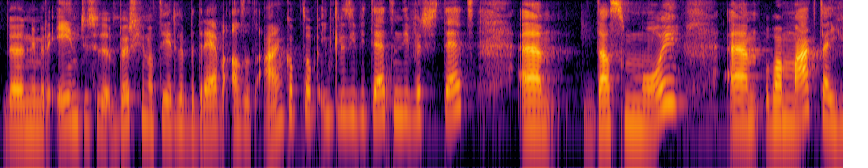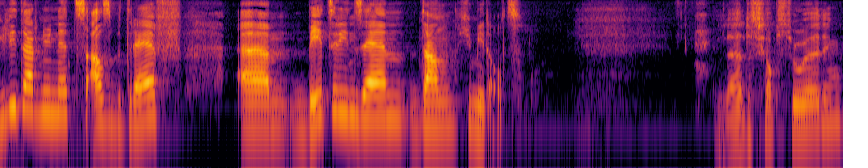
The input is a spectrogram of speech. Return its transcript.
de nummer één tussen de beursgenoteerde bedrijven als het aankomt op inclusiviteit en diversiteit. Ehm, dat is mooi. Ehm, wat maakt dat jullie daar nu net als bedrijf ehm, beter in zijn dan gemiddeld? Leiderschapstoewijding.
